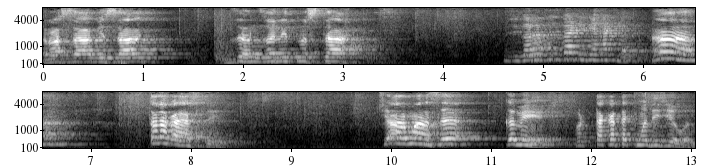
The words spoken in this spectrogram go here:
रसा बिसा झणझणीत नसता. म्हणजे घरातच गाठीने हाटला हा त्याला काय असते चार माणसं कमी पण टकाटकमध्ये जेवण.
